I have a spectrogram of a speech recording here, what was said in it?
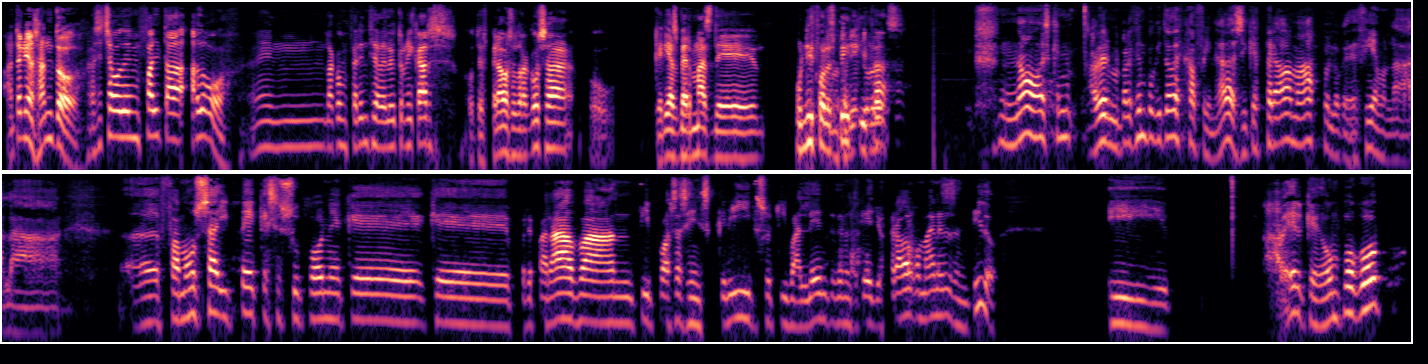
Antonio Santo, ¿has echado en falta algo en la conferencia de Electronic Arts? ¿O te esperabas otra cosa? ¿O querías ver más de...? Un for Speed, quizás. No, es que, a ver, me parece un poquito descafeinada. Así que esperaba más, pues lo que decíamos, la, la eh, famosa IP que se supone que, que preparaban, tipo Assassin's Creed, su equivalente, de no sé qué. Yo esperaba algo más en ese sentido. Y, a ver, quedó un poco.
